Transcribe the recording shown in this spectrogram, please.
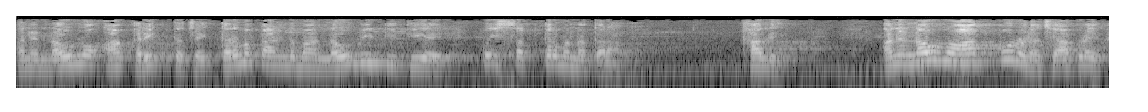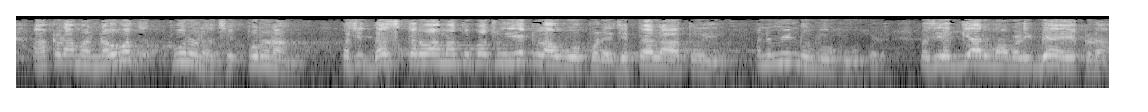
અને નવનો આંક રિક્ત છે. કર્મકાંડમાં નવમી તિથિએ કોઈ સત્કર્મ ન કરાવે. ખાલી. અને નવનો આંક પૂર્ણ છે. આપણે આંકડામાં નવ જ પૂર્ણ છે, પૂર્ણાંક. પછી દસ કરવામાં તો પાછું એક લાવવો પડે, જે પહેલા હતો એ અને મીંડું મૂકવું પડે. પછી અગિયારમાં વળી બે એકડા.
